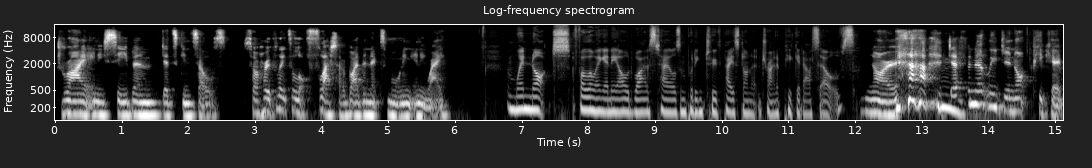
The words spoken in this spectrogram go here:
dry any sebum, dead skin cells. So hopefully it's a lot flatter by the next morning anyway. And we're not following any old wives' tales and putting toothpaste on it and trying to pick it ourselves. No, mm. definitely do not pick it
